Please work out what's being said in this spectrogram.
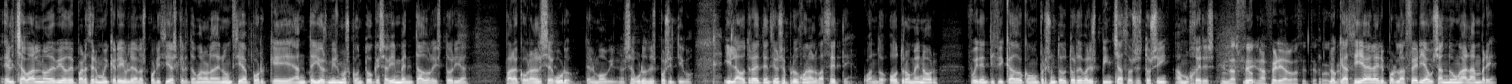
El chaval no debió de parecer muy creíble a los policías que le tomaron la denuncia porque ante ellos mismos contó que se había inventado la historia para cobrar el seguro del móvil, el seguro del dispositivo. Y la otra detención se produjo en Albacete, cuando otro menor fue identificado como un presunto autor de varios pinchazos, esto sí, a mujeres. En, la feria de Albacete. lo que hacía era ir por la feria usando un alambre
